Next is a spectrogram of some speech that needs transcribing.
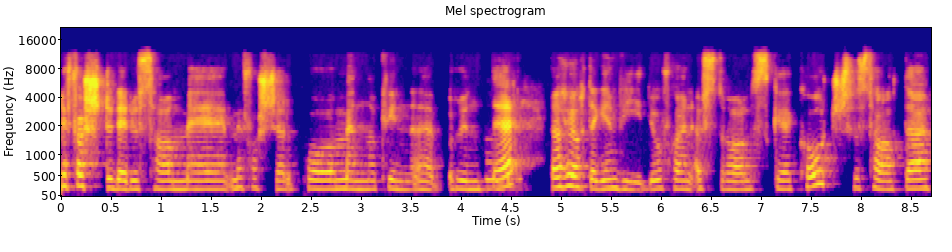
det, første det du sa med, med, forskjell på menn og kvinner rundt mm. det, da hørte jeg en video fra en australsk coach som sa at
